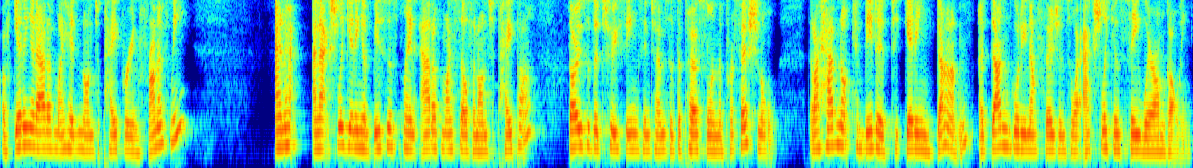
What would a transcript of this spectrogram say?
of getting it out of my head and onto paper in front of me and and actually getting a business plan out of myself and onto paper, those are the two things in terms of the personal and the professional that I have not committed to getting done, a done good enough version so I actually can see where I'm going.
